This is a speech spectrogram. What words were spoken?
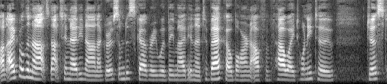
on April the 9th, 1989, a gruesome discovery would be made in a tobacco barn off of Highway 22, just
